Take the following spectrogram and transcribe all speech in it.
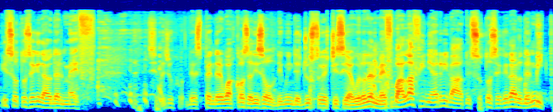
il sottosegretario del MEF, si deve spendere qualcosa di soldi, quindi è giusto che ci sia quello del MEF, poi alla fine è arrivato il sottosegretario del MIT,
